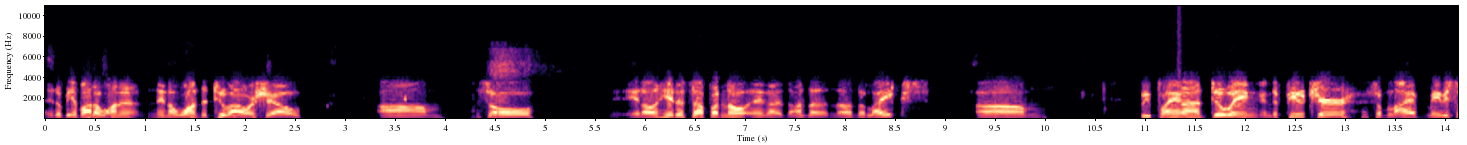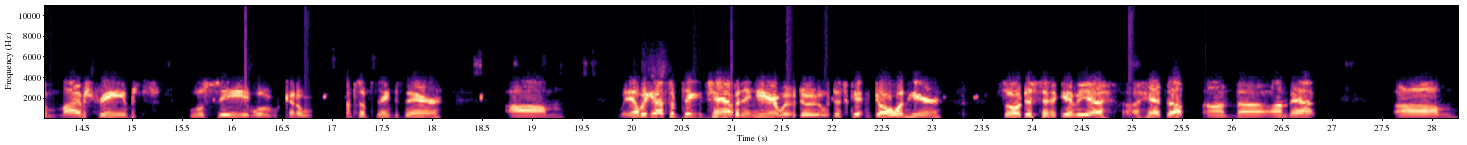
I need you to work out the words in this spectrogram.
It'll be about a one you know one to two hour show. Um, so you know hit us up on the on the on the likes. Um, we plan on doing in the future some live, maybe some live streams. We'll see. We'll kind of on some things there. Um, you know, we got some things happening here. We're, doing, we're just getting going here. So just going to give you a, a heads up on uh, on that. Um,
